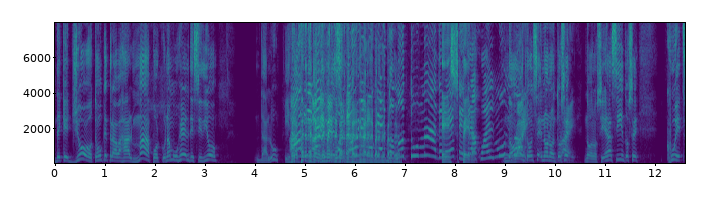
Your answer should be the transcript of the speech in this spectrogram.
de que yo tengo que trabajar más porque una mujer decidió dar luz. Y Ah, espérate, está- espérate, espérate, espérate, espérate, espérate, espérate, espérate. Como tu madre te Espera. trajo al mundo. No, entonces, no, no, entonces, no, no, si es así, entonces, quit.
